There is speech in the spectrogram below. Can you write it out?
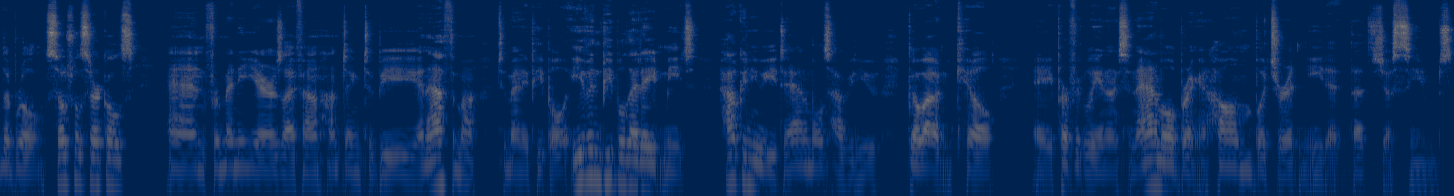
liberal social circles, and for many years I found hunting to be anathema to many people, even people that ate meat. How can you eat animals? How can you go out and kill a perfectly innocent animal, bring it home, butcher it, and eat it? That just seems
